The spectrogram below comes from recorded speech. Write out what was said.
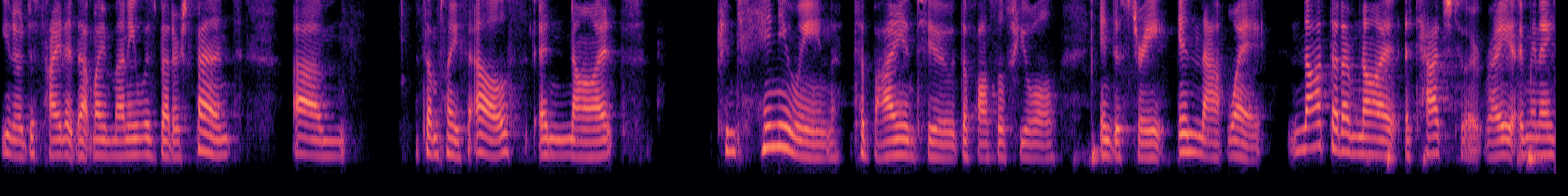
you know, decided that my money was better spent, um, someplace else and not continuing to buy into the fossil fuel industry in that way not that I'm not attached to it, right? I mean, I,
